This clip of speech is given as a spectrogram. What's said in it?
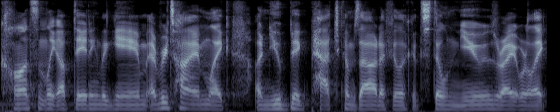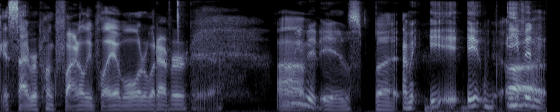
constantly updating the game. Every time like a new big patch comes out, I feel like it's still news, right? Where like is Cyberpunk finally playable or whatever. Yeah. Um, I mean, it is, but I mean, it, it even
